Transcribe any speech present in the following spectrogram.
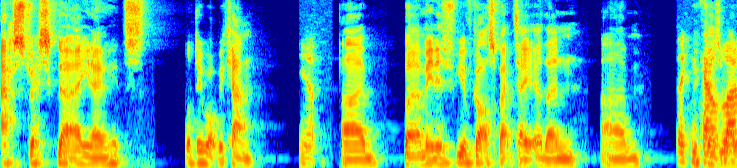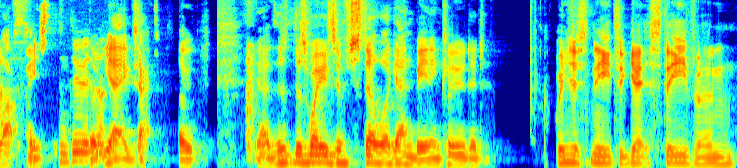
asterisk there. You know, it's we'll do what we can. Yeah. Um, but I mean, if you've got a spectator, then um, They can count we're laps lap-based, and do it. but yeah, exactly. So, you know, there's, there's ways of still again being included. We just need to get Stephen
